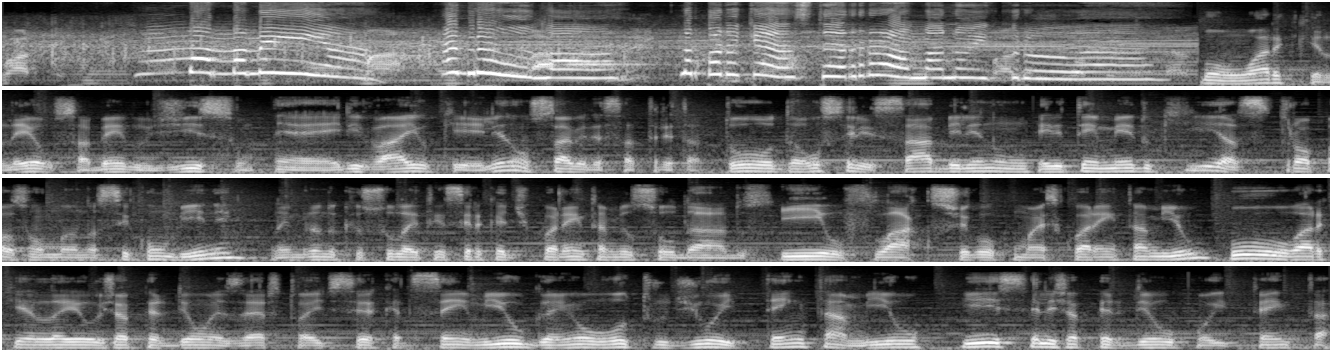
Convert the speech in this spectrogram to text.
Mamma mia! È Bruno! No podcast Roma no e crua. Bom, o Arqueleu, sabendo disso, é, ele vai o que? Ele não sabe dessa treta toda, ou se ele sabe, ele não. Ele tem medo que as tropas romanas se combinem. Lembrando que o Sul tem cerca de 40 mil soldados e o Flacos chegou com mais 40 mil. O Arqueleu já perdeu um exército aí de cerca de 100 mil, ganhou outro de 80 mil. E se ele já perdeu 80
